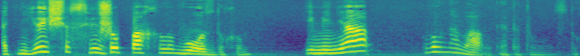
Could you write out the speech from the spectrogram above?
От нее еще свежо пахло воздухом, и меня волновал этот воздух.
